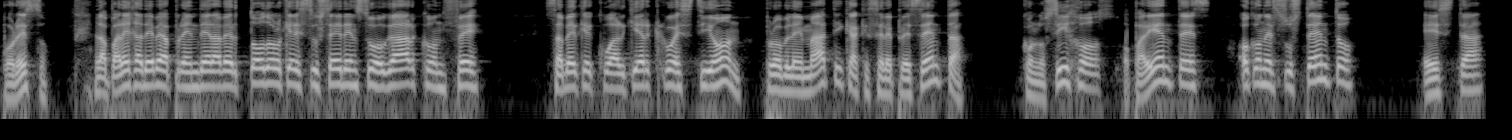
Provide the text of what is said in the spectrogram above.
Por eso, la pareja debe aprender a ver todo lo que le sucede en su hogar con fe. Saber que cualquier cuestión problemática que se le presenta con los hijos o parientes o con el sustento está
